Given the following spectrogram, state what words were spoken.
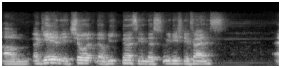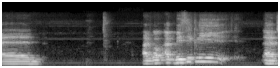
Um, again, it showed the weakness in the Swedish defense, and I've got I basically I've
